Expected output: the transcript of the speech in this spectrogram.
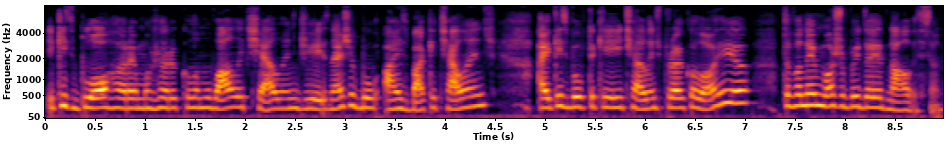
якісь блогери, може, рекламували челенджі, знаєш, як був Ice Bucket Challenge, а якийсь був такий челендж про екологію, то вони, може би, доєдналися.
